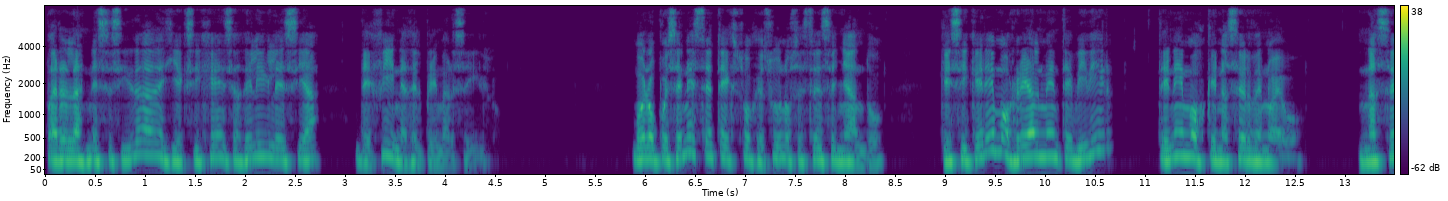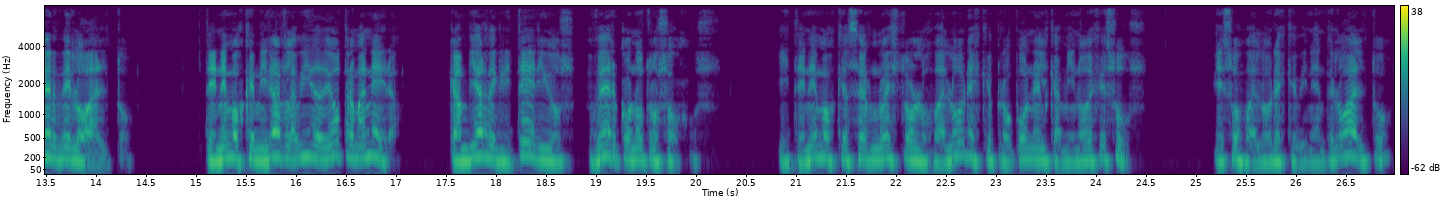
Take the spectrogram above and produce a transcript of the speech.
para las necesidades y exigencias de la Iglesia de fines del primer siglo. Bueno, pues en este texto Jesús nos está enseñando que si queremos realmente vivir, tenemos que nacer de nuevo, nacer de lo alto. Tenemos que mirar la vida de otra manera, cambiar de criterios, ver con otros ojos. Y tenemos que hacer nuestros los valores que propone el camino de Jesús esos valores que vienen de lo alto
